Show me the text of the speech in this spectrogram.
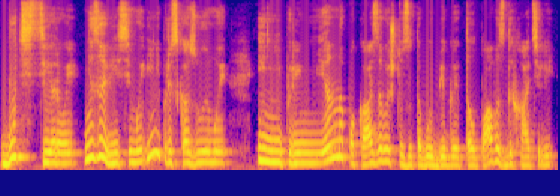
Будь стервой, независимой и непредсказуемой, и непременно показывай, что за тобой бегает толпа воздыхателей.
